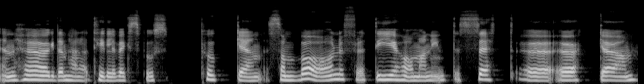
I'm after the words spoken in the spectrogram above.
en hög den här tillväxtpucken som barn för att det har man inte sett öka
